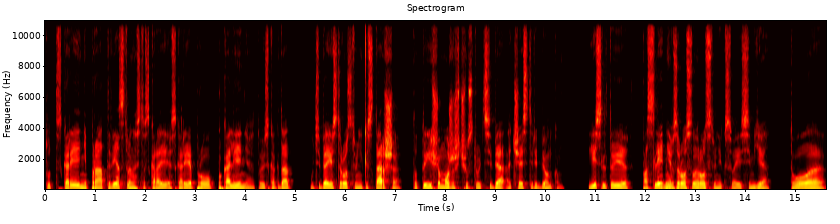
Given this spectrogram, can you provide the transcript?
Тут скорее не про ответственность, а скорее, скорее про поколение. То есть, когда у тебя есть родственники старше, то ты еще можешь чувствовать себя отчасти ребенком. Если ты последний взрослый родственник в своей семье, то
